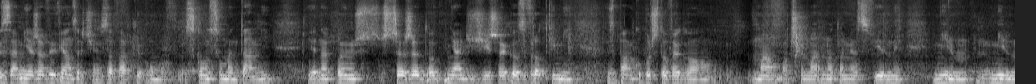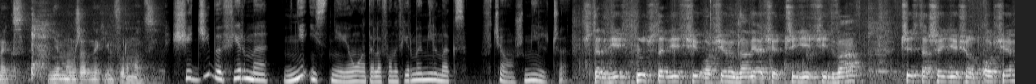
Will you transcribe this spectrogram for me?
zamierza wywiązać się z zawartych umów z konsumentami. Jednak powiem sz- szczerze, do dnia dzisiejszego zwrotki mi z banku pocztowego mam, otrzymałem, natomiast firmy Mil, Milmex nie mam żadnych informacji. Siedziby firmy nie istnieją, a telefon firmy Milmex wciąż milczy. 40 plus 48 w nawiasie 32 368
